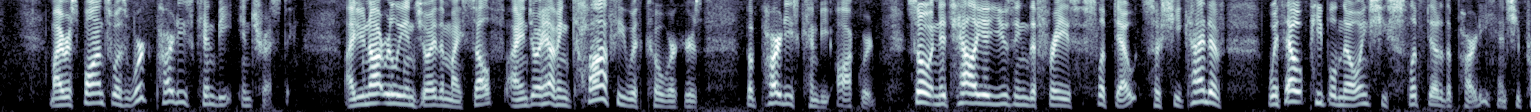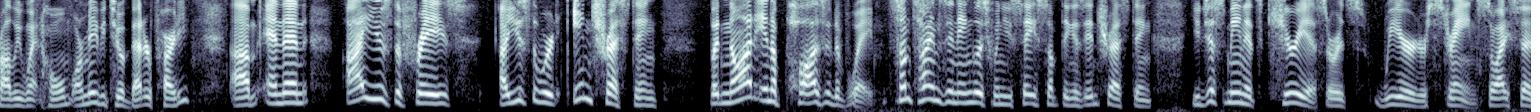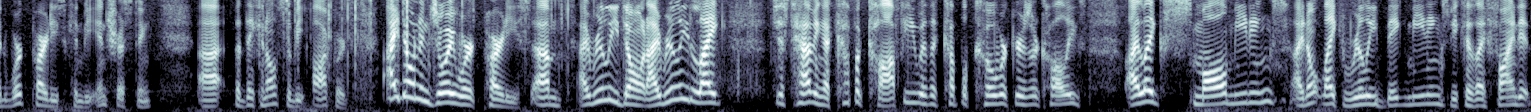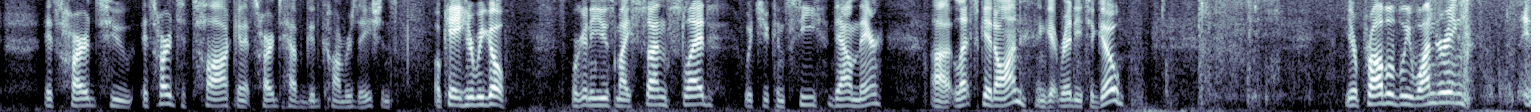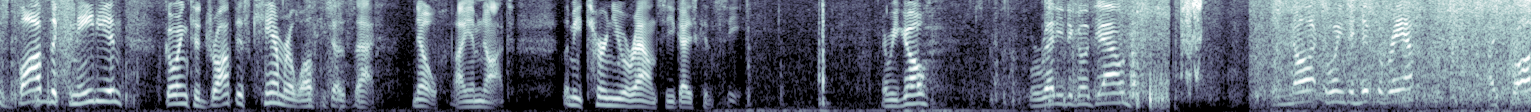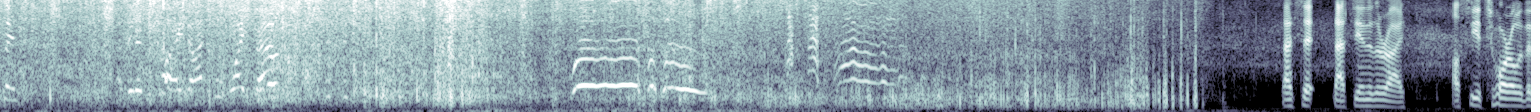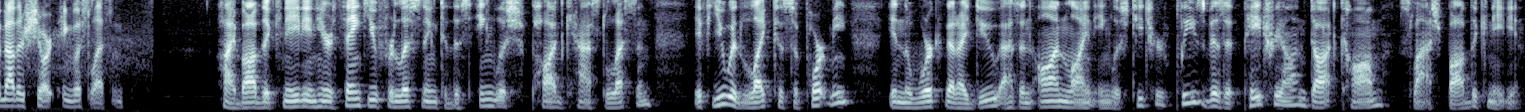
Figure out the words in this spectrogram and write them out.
My response was work parties can be interesting. I do not really enjoy them myself. I enjoy having coffee with coworkers, but parties can be awkward. So Natalia using the phrase slipped out. So she kind of, without people knowing, she slipped out of the party and she probably went home or maybe to a better party. Um, and then I use the phrase, I use the word interesting but not in a positive way. Sometimes in English, when you say something is interesting, you just mean it's curious or it's weird or strange. So I said work parties can be interesting, uh, but they can also be awkward. I don't enjoy work parties. Um, I really don't. I really like just having a cup of coffee with a couple coworkers or colleagues. I like small meetings. I don't like really big meetings because I find it it's hard to it's hard to talk and it's hard to have good conversations. Okay, here we go. We're going to use my son's sled, which you can see down there. Uh, let's get on and get ready to go. You're probably wondering is Bob the Canadian going to drop his camera while he does that? No, I am not. Let me turn you around so you guys can see. There we go. We're ready to go down. We're not going to hit the ramp. I promise. I'm to try not to wipe out. That's it. That's the end of the ride. I'll see you tomorrow with another short English lesson. Hi, Bob the Canadian here. Thank you for listening to this English podcast lesson. If you would like to support me in the work that I do as an online English teacher, please visit patreon.com slash Bob the Canadian.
